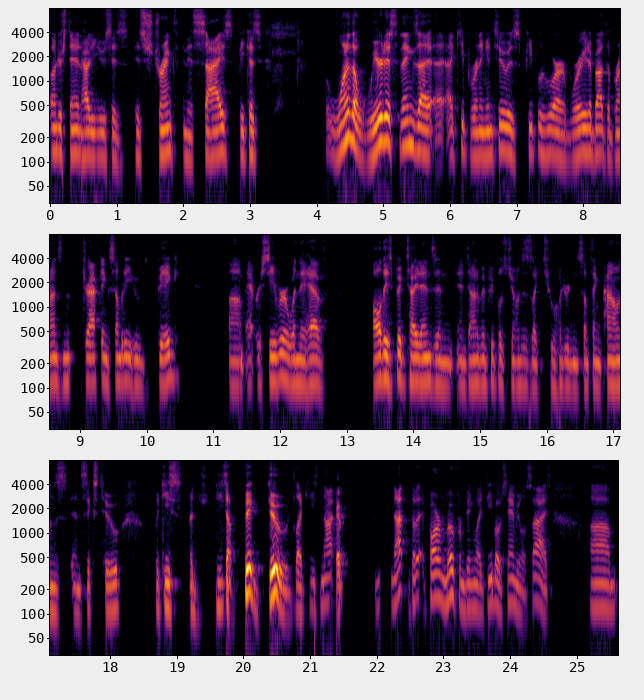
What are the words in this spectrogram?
understand how to use his his strength and his size. Because one of the weirdest things I, I keep running into is people who are worried about the Browns drafting somebody who's big um, at receiver when they have all these big tight ends and, and Donovan Peoples Jones is like 200 and something pounds and six two. Like he's a he's a big dude. Like he's not yep. not far removed from being like Deebo Samuel size. Um,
